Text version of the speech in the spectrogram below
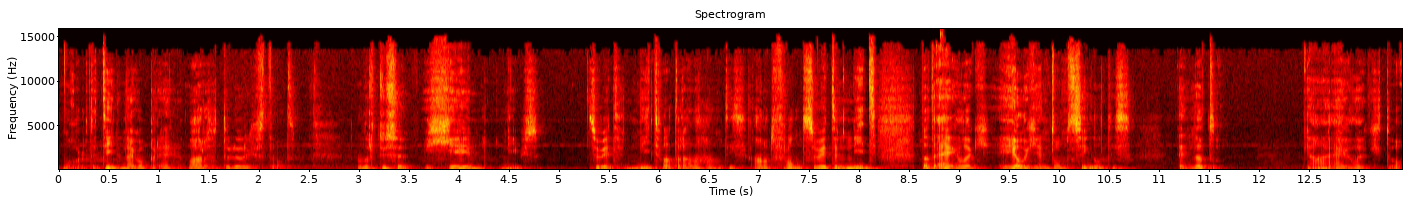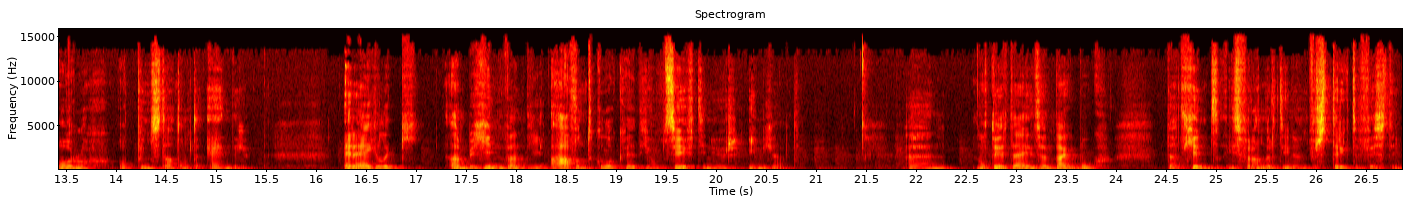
Maar de tiende dag op rij waren ze teleurgesteld. Ondertussen geen nieuws. Ze weten niet wat er aan de hand is aan het front. Ze weten niet dat eigenlijk heel Gent omsingeld is en dat ja, eigenlijk de oorlog op punt staat om te eindigen. En eigenlijk aan het begin van die avondklok, die om 17 uur ingaat, noteert hij in zijn dagboek dat Gent is veranderd in een versterkte vesting.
